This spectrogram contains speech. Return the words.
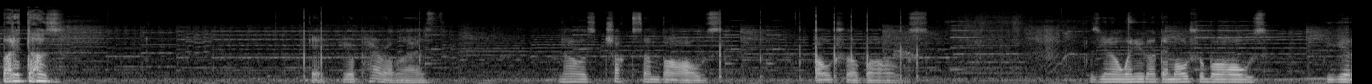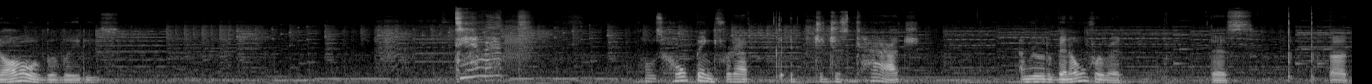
But it does! Okay, you're paralyzed. Now let's chuck some balls. Ultra balls. Because, you know, when you got them ultra balls, you get all the ladies. I was hoping for that to just catch. And we would have been over with This. But,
